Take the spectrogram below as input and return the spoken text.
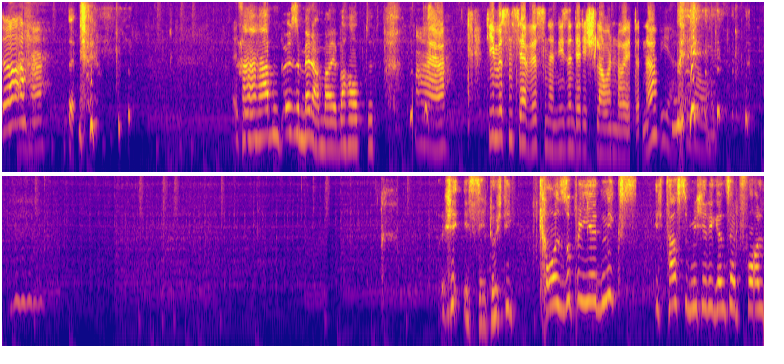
Ah, also, Ha, haben böse Männer mal behauptet. Ah, ja. Die müssen es ja wissen, denn die sind ja die schlauen Leute, ne? ja, genau. Ich, sehe durch die graue Suppe hier nix. Ich taste mich hier die ganze Zeit vor,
